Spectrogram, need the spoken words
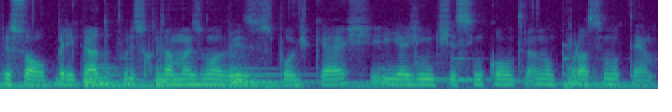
Pessoal, obrigado por escutar mais uma vez esse podcast e a gente se encontra no próximo tema.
